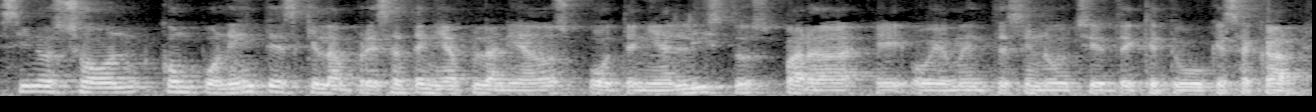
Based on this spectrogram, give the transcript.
sino son componentes que la empresa tenía planeados o tenía listos para, eh, obviamente, ese Note 7 que tuvo que sacar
